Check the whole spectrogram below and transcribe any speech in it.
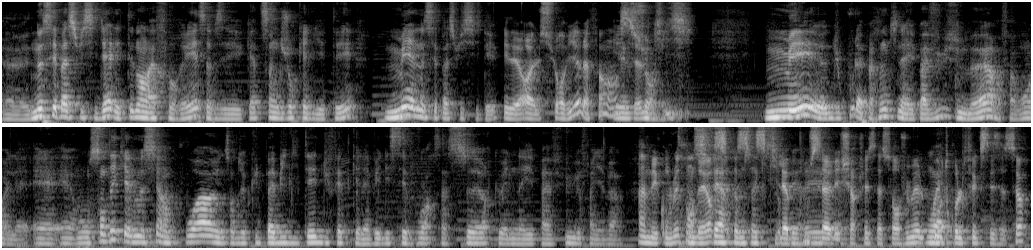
euh, ne s'est pas suicidée, elle était dans la forêt, ça faisait 4-5 jours qu'elle y était, mais elle ne s'est pas suicidée. Et d'ailleurs, elle survit à la fin. hein, et elle survit. qui- Mais euh, du coup, la personne qui n'avait pas vu meurt. Enfin bon, elle- elle- elle- on sentait qu'il y avait aussi un poids, une sorte de culpabilité du fait qu'elle avait laissé voir sa sœur, qu'elle n'avait pas vu. Enfin, il y avait un- Ah, mais complètement. D'ailleurs, c'est ce qui l'a poussé à aller chercher sa soeur jumelle, Ouais. outre le fait que c'est sa sœur.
